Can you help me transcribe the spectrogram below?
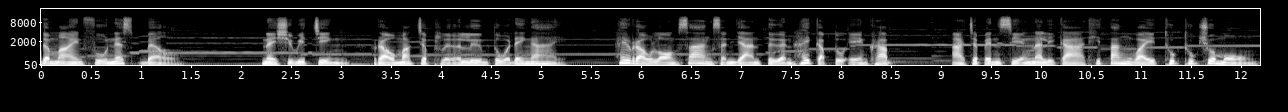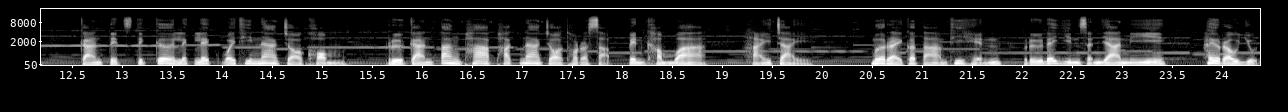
The Mindfulness Bell ในชีวิตจริง เรามักจะเผลอลืมตัวได้ง่าย ให้เราลองสร้างสัญญาณเตือนให้กับตัวเองครับ อาจจะเป็นเสียงนาฬิกาที่ตั้งไว้ทุกๆ ชั่วโมง การติดสติกเกอร์เล็ก ๆ ไว้ที่หน้าจอคอม หรือการตั้งภาพพักหน้าจอโทรศัพท์ เป็นคำว่า หายใจ เมื่อไรก็ตามที่เห็นหรือได้ยินสัญญาณนี้ ให้เราหยุด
